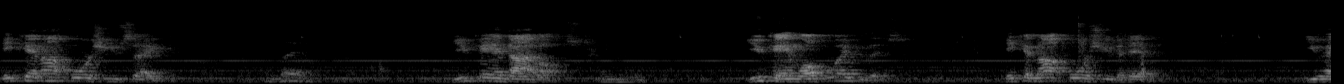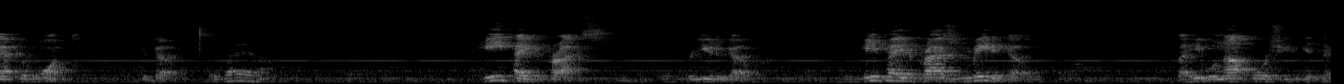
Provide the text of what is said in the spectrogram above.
He cannot force you saved. Amen. You can die lost. You can walk away from this. He cannot force you to heaven. You have to want to go. Amen. He paid the price for you to go. He paid the price for me to go. But he will not force you to get there.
